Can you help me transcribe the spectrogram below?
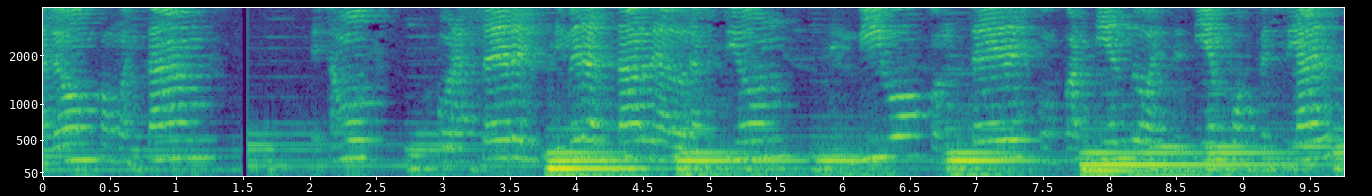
Shalom, ¿cómo están? Estamos por hacer el primer altar de adoración en vivo con ustedes, compartiendo este tiempo especial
